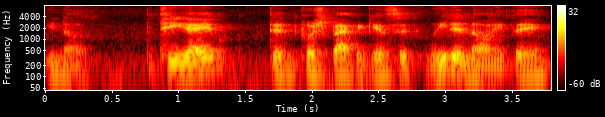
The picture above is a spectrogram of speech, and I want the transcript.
you know, the TA didn't push back against it. We didn't know anything,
